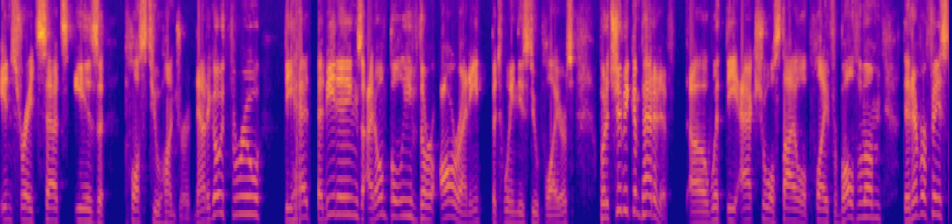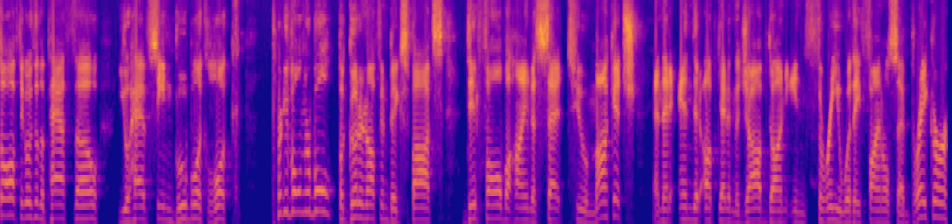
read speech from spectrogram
in straight sets is plus 200. Now to go through the head to head meetings, I don't believe there are any between these two players, but it should be competitive uh, with the actual style of play for both of them. They never faced off to go through the path, though. You have seen Bublik look pretty vulnerable, but good enough in big spots. Did fall behind a set to Makic and then ended up getting the job done in three with a final set breaker.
